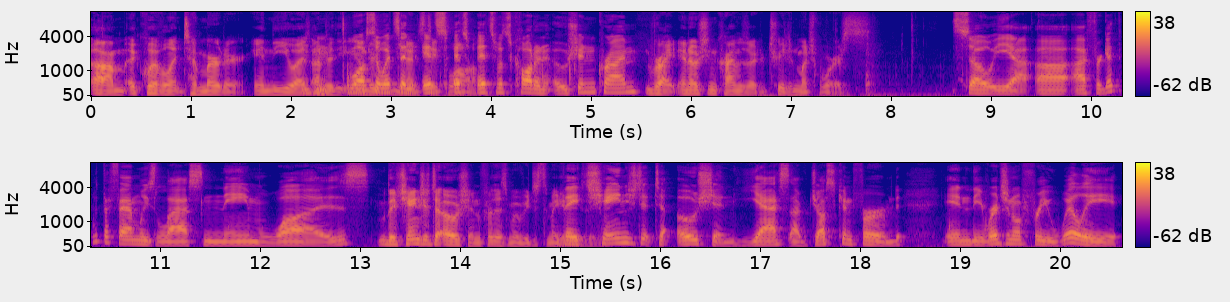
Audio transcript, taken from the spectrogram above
um, equivalent to murder in the U.S. under the Mm-hmm. Well, under so it's an it's it's it's what's called an ocean crime. right, and ocean crimes are treated much worse. So yeah, uh, I forget what the family's last name was. They changed it to ocean for this movie just to make it They easy. changed it to Ocean. Yes, I've just confirmed. In the original Free Willy,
